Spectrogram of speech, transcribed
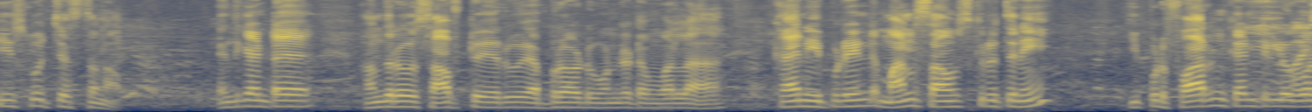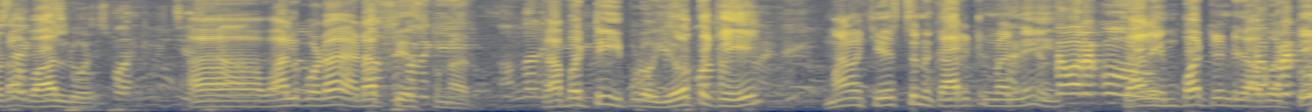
తీసుకొచ్చేస్తున్నాం. ఎందుకంటే అందరూ సాఫ్ట్వేర్ అబ్రాడ్ ఉండటం వల్ల కానీ ఇప్పుడు ఏంటి మన సంస్కృతిని ఇప్పుడు ఫారిన్ కంట్రీలో కూడా వాళ్ళు వాళ్ళు కూడా అడాప్ట్ చేసుకున్నారు కాబట్టి ఇప్పుడు యువతకి మనం చేస్తున్న కార్యక్రమాన్ని చాలా ఇంపార్టెంట్ కాబట్టి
